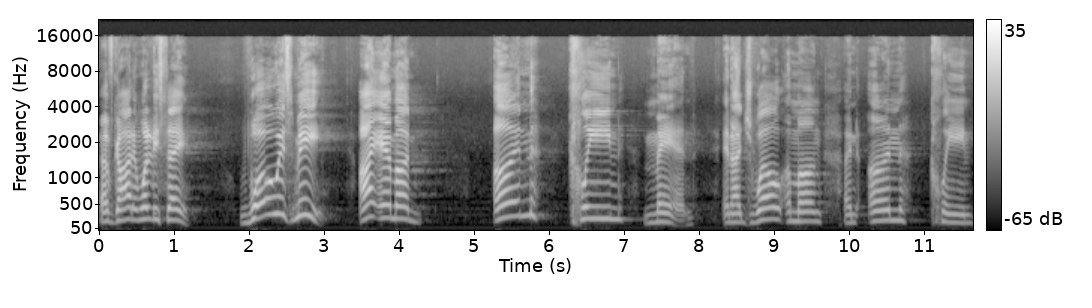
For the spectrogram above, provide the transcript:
of God, and what did he say? Woe is me! I am an unclean man, and I dwell among an unclean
